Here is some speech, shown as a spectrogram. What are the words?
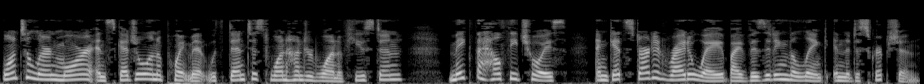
Want to learn more and schedule an appointment with Dentist 101 of Houston? Make the healthy choice and get started right away by visiting the link in the description.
